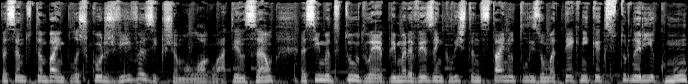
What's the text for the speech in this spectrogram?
passando também pelas cores vivas e que chamam logo a atenção. Acima de tudo, é a primeira vez em que Liechtenstein utiliza uma técnica que se tornaria comum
